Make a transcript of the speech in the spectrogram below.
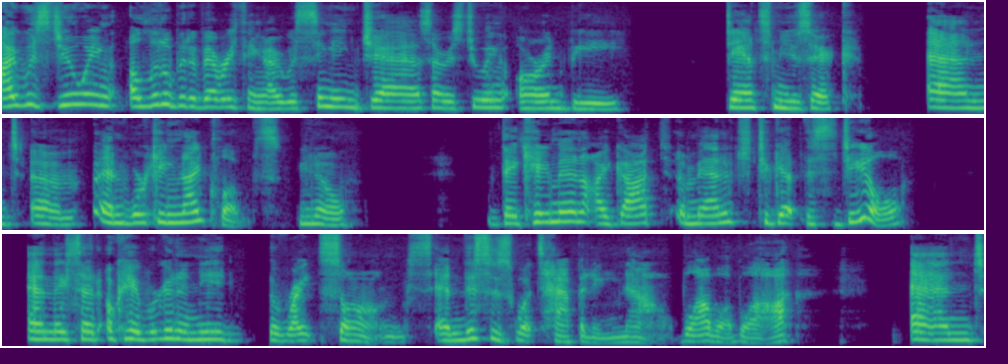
i was doing a little bit of everything. I was singing jazz i was doing r&b dance music and um, and working nightclubs you know. They came in i got managed to get this deal and they said okay we're going to need the right songs and this is what's happening now blah blah blah. And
